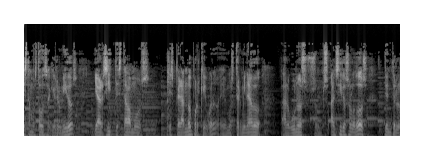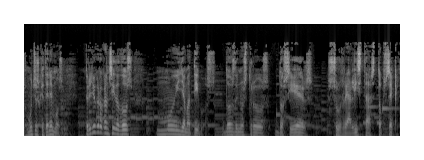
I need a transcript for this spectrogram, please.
Ya estamos todos aquí reunidos y ahora sí te estábamos esperando porque, bueno, hemos terminado, algunos han sido solo dos de entre los muchos que tenemos, pero yo creo que han sido dos muy llamativos, dos de nuestros dossiers surrealistas top secret.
